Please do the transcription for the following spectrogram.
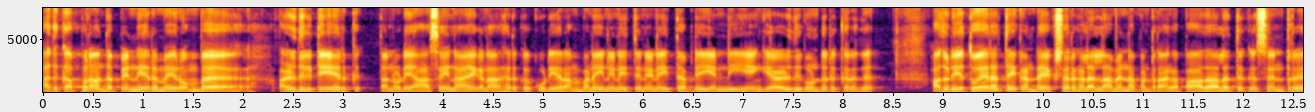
அதுக்கப்புறம் அந்த பெண் எருமை ரொம்ப அழுதுகிட்டே இருக்குது தன்னுடைய ஆசை நாயகனாக இருக்கக்கூடிய ரம்பனை நினைத்து நினைத்து அப்படியே எண்ணி ஏங்கி அழுது கொண்டு இருக்கிறது அதோடைய துயரத்தை கண்ட யக்ஷர்கள் எல்லாம் என்ன பண்ணுறாங்க பாதாளத்துக்கு சென்று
